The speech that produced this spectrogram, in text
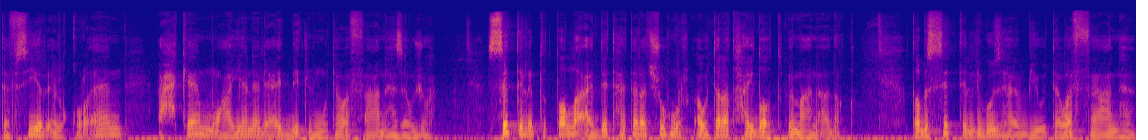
تفسير القرآن أحكام معينة لعدة المتوفى عنها زوجها. الست اللي بتطلق عدتها ثلاث شهور أو ثلاث حيضات بمعنى أدق. طب الست اللي جوزها بيتوفى عنها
